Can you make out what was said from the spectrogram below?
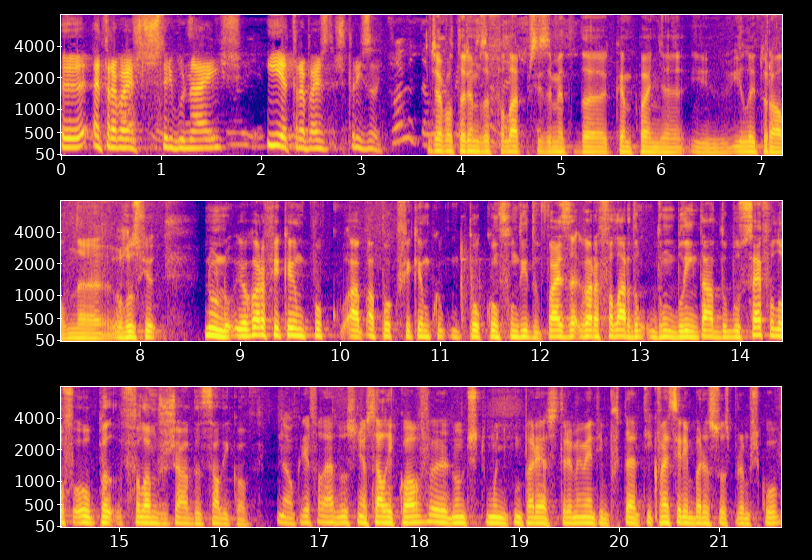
uh, através dos tribunais e através das prisões. Já voltaremos a falar precisamente da campanha eleitoral na Rússia. Nuno, eu agora fiquei um pouco, há, há pouco fiquei um, um, pouco confundido. Vais agora falar de, de um blindado do Bucéfalo ou, ou, falamos já de Salikov? Não, queria falar do Sr. Salikov, eh, de um testemunho que me parece extremamente importante e que vai ser embaraçoso para Moscou.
